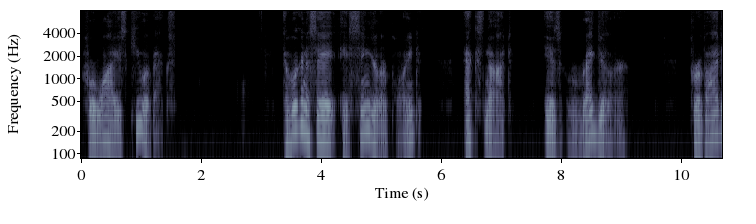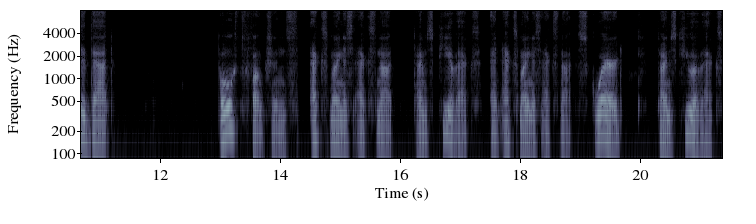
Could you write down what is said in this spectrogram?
for y is q of x. And we're going to say a singular point x naught is regular, provided that both functions x minus x naught times p of x and x minus x naught squared times q of x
